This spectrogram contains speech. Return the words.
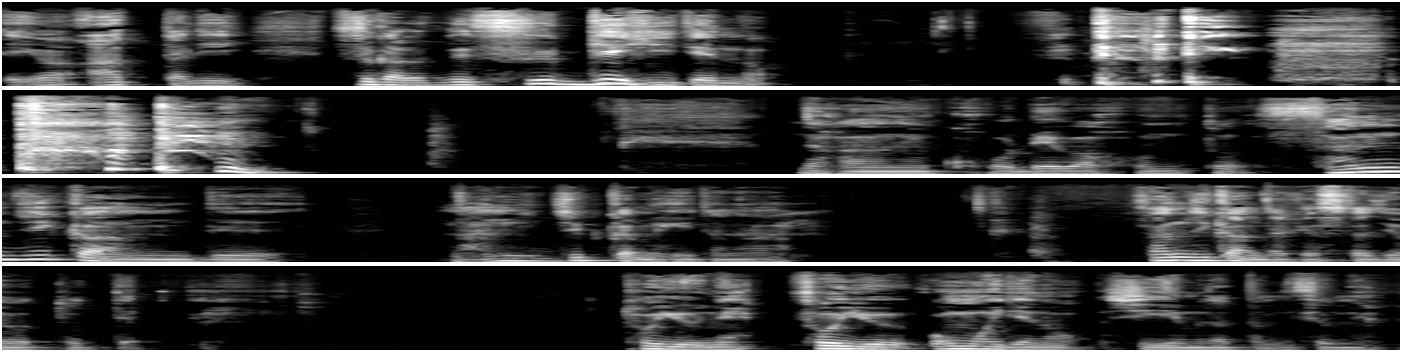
ていうのがあったり、するからね、すっげえ弾いてんの。だからね、これはほんと、3時間で何十回も弾いたな。3時間だけスタジオを撮って。というね、そういう思い出の CM だったんですよね。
